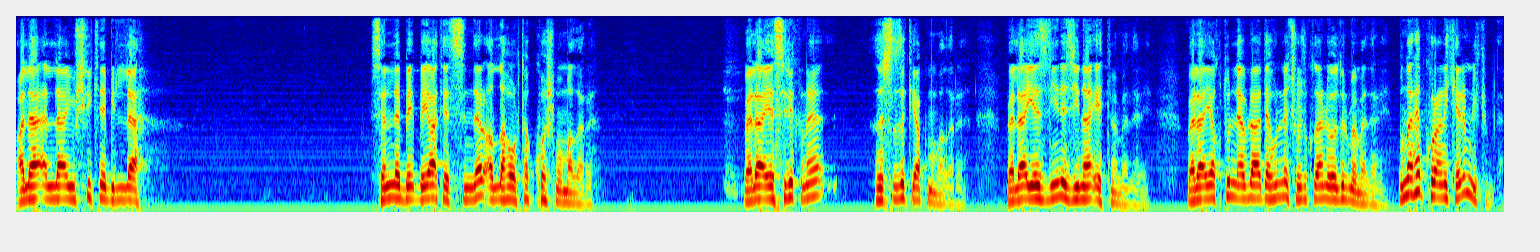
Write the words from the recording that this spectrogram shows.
Ala ella yüşrikne billah seninle be beyat etsinler Allah'a ortak koşmamaları. Ve la yesrikne hırsızlık yapmamaları. Ve la zina etmemeleri. Ve la yaktulne evladehunne çocuklarını öldürmemeleri. Bunlar hep Kur'an-ı Kerim hükümler.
